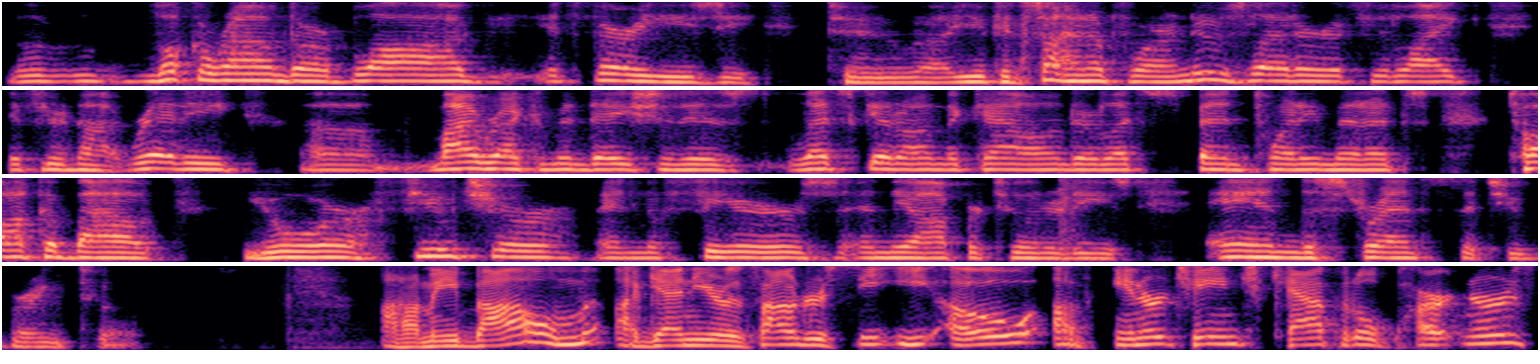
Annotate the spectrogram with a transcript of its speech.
Look around our blog. It's very easy to, uh, you can sign up for our newsletter if you like, if you're not ready. Um, my recommendation is let's get on the calendar, let's spend 20 minutes, talk about your future and the fears and the opportunities and the strengths that you bring to it. Ahmie Baum, again, you're the founder CEO of Interchange Capital Partners.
